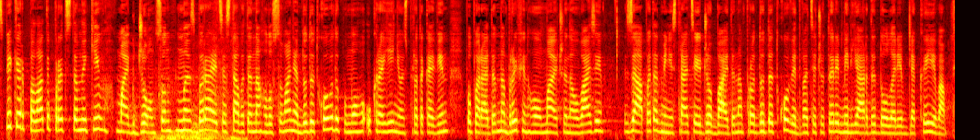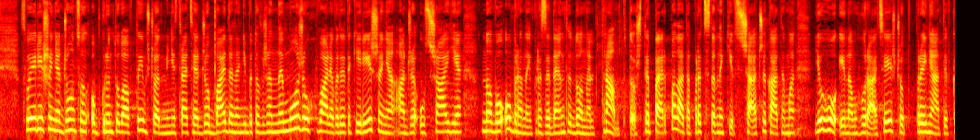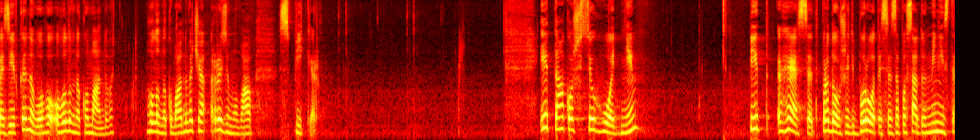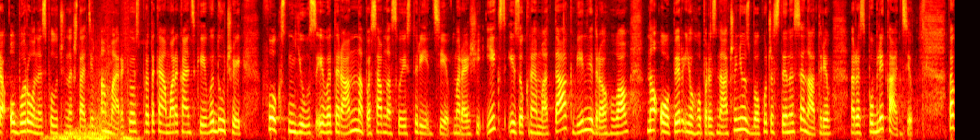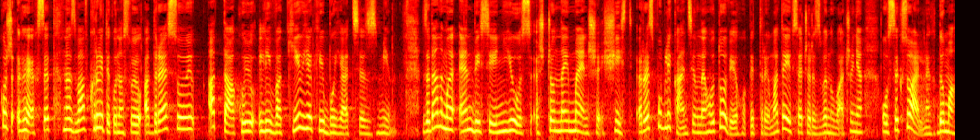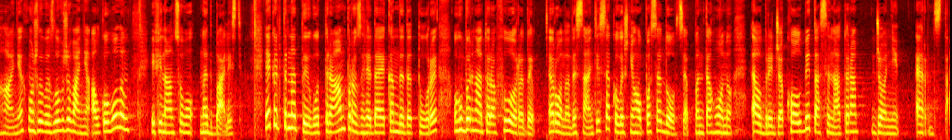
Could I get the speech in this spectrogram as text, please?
Спікер Палати представників Майк Джонсон не збирається ставити на голосування додаткову допомогу Україні. Ось про таке він попередив на брифінгу, маючи на увазі запит адміністрації Джо Байдена про додаткові 24 мільярди доларів для Києва. Своє рішення Джонсон обґрунтував тим, що адміністрація Джо Байдена нібито вже не може ухвалювати такі рішення, адже у США є новообраний президент Дональд Трамп. Тож тепер Палата представників США чекатиме його інавгурації, щоб прийняти вказівки нового головнокомандувача. Головнокомандувача резюмував спікер. І також сьогодні Піт Гесет продовжить боротися за посаду міністра оборони Сполучених Штатів Америки. Ось про таке американський ведучий Fox News і ветеран написав на своїй сторінці в мережі X. І, зокрема, так він відреагував на опір його призначенню з боку частини сенаторів республіканців. Також Гесет назвав критику на свою адресу атакою ліваків, які бояться змін. За даними NBC News, щонайменше шість республіканців не готові його підтримати, і все через звинувачення у сексуальних домаганнях, можливе зловживання алкоголем і фінансову недбалість. Як альтернативу Трамп розглядає кандидатури губернатора Флориди Рона Десантіса, колишнього посадовця Пентагону Елбриджа Колбі та сенатора Джонні Ернста.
